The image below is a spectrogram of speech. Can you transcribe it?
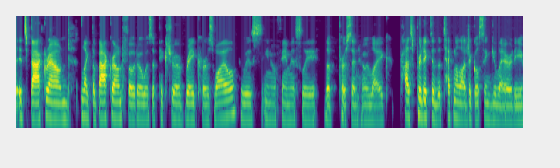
its background, like the background photo, was a picture of Ray Kurzweil, who is you know famously the person who like has predicted the technological singularity,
